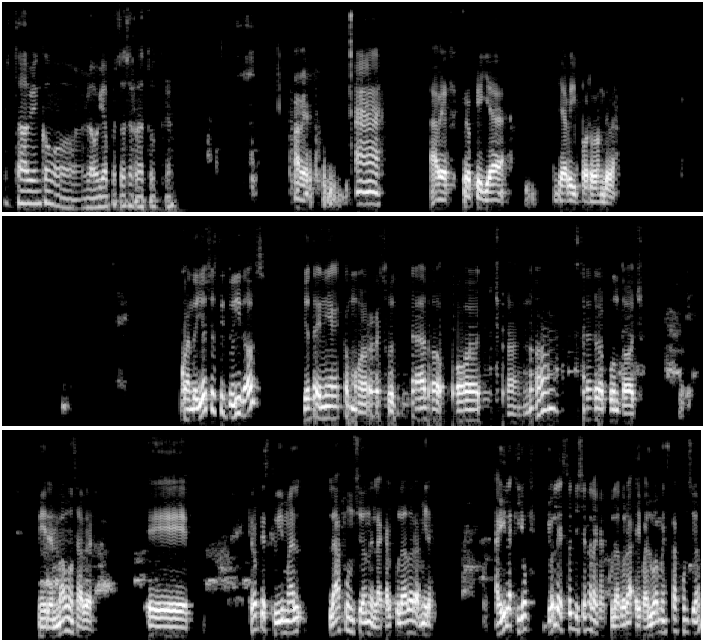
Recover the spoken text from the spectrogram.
Estaba bien como lo había puesto hace rato, creo. A ver. Ah, a ver, creo que ya, ya vi por dónde va. Cuando yo sustituí dos, yo tenía como resultado 8, ¿no? 0.8. Miren, vamos a ver. Eh, creo que escribí mal la función en la calculadora. Mira, ahí la que yo, yo le estoy diciendo a la calculadora, evalúame esta función,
